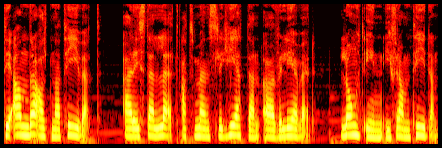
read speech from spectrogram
Det andra alternativet är istället att mänskligheten överlever långt in i framtiden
